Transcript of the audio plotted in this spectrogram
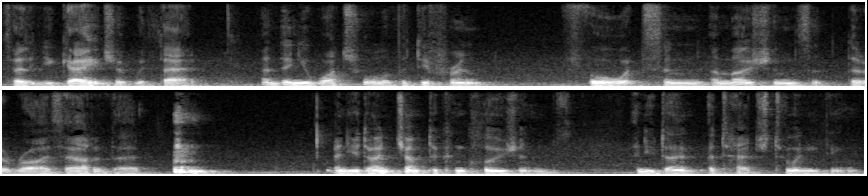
So that you gauge it with that, and then you watch all of the different thoughts and emotions that, that arise out of that. and you don't jump to conclusions and you don't attach to anything.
